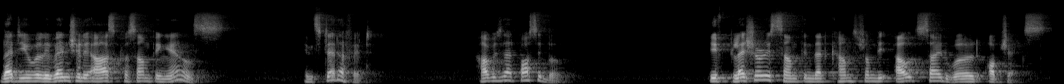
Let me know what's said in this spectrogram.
that you will eventually ask for something else instead of it. How is that possible? If pleasure is something that comes from the outside world objects,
